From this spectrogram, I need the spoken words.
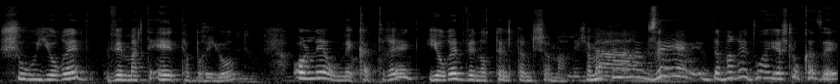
שהוא יורד ומטעה את הבריות, עולה ומקטרג, יורד ונוטל את הנשמה. שמעתם עליו? זה דבר ידוע, יש לו כזה,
